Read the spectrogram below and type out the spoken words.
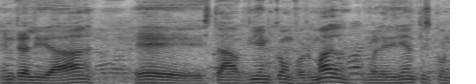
en realidad está bien conformado, como le dije antes, con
